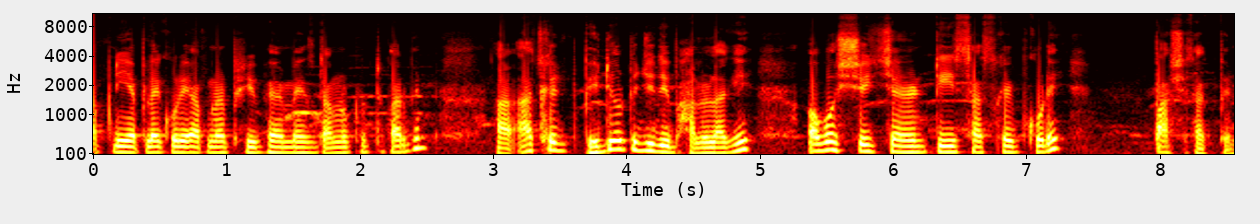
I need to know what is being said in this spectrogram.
আপনি অ্যাপ্লাই করে আপনার ফ্রি ফায়ার ম্যাক্স ডাউনলোড করতে পারবেন। আর আজকের ভিডিওটি যদি ভালো লাগে, অবশ্যই চ্যানেলটি সাবস্ক্রাইব করে পাশে থাকবেন।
